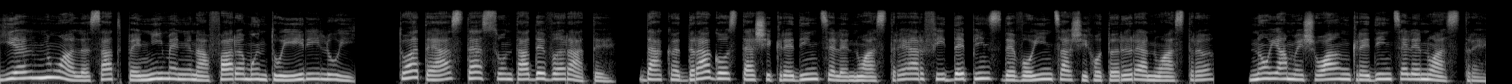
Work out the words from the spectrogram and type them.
El nu a lăsat pe nimeni în afară mântuirii lui. Toate astea sunt adevărate. Dacă dragostea și credințele noastre ar fi depins de voința și hotărârea noastră, noi am eșua în credințele noastre.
